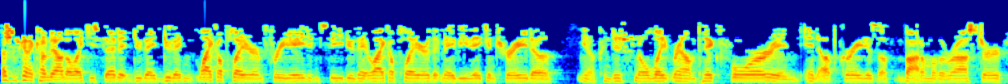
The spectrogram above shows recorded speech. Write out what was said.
that's just going to come down to, like you said, it do they do they like a player in free agency? Do they like a player that maybe they can trade a you know conditional late round pick for and, and upgrade as a bottom of the roster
